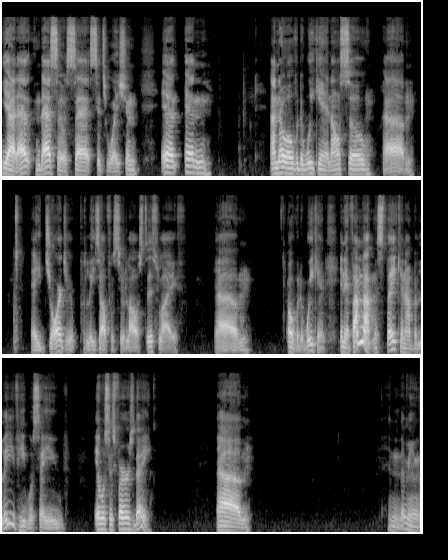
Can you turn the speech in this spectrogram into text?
yeah, that that's a sad situation, and and I know over the weekend also um, a Georgia police officer lost his life um, over the weekend, and if I'm not mistaken, I believe he was saved. It was his first day. Um, and let me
